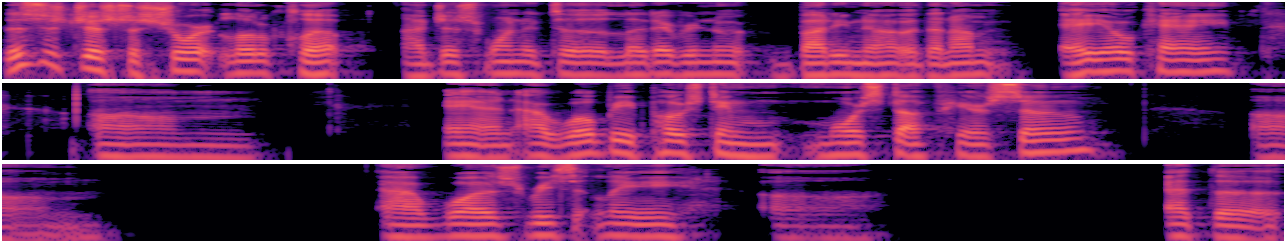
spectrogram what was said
this is just a short little clip. I just wanted to let everybody know that I'm a okay. Um, and I will be posting more stuff here soon. Um, I was recently uh, at the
